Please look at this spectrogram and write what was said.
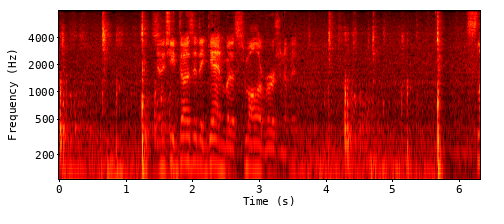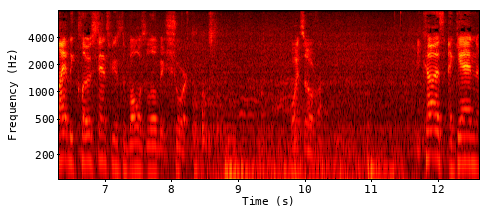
And then she does it again, but a smaller version of it. Slightly closed stance because the ball is a little bit short. Points over. Because, again,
